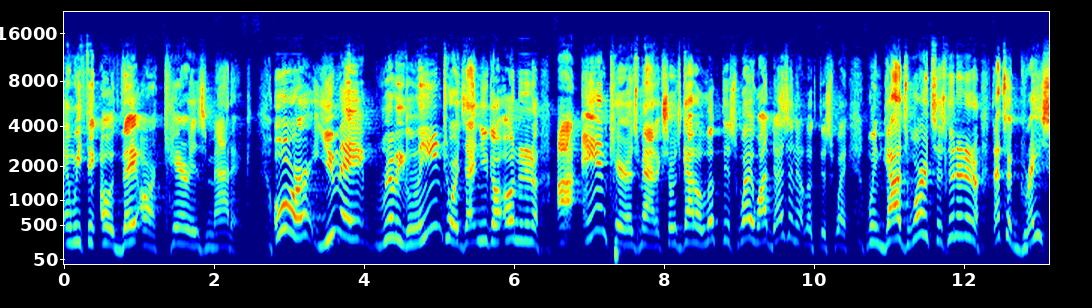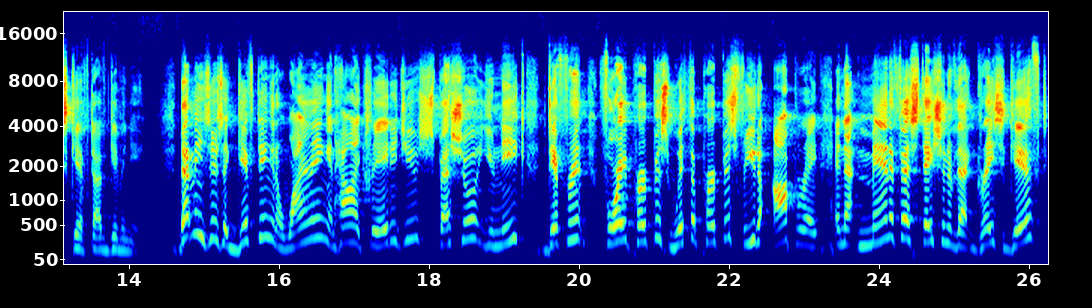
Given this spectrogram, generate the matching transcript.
And we think, oh, they are charismatic. Or you may really lean towards that and you go, oh, no, no, no, I am charismatic, so it's got to look this way. Why doesn't it look this way? When God's word says, no, no, no, no, that's a grace gift I've given you. That means there's a gifting and a wiring and how I created you, special, unique, different, for a purpose, with a purpose, for you to operate. And that manifestation of that grace gift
